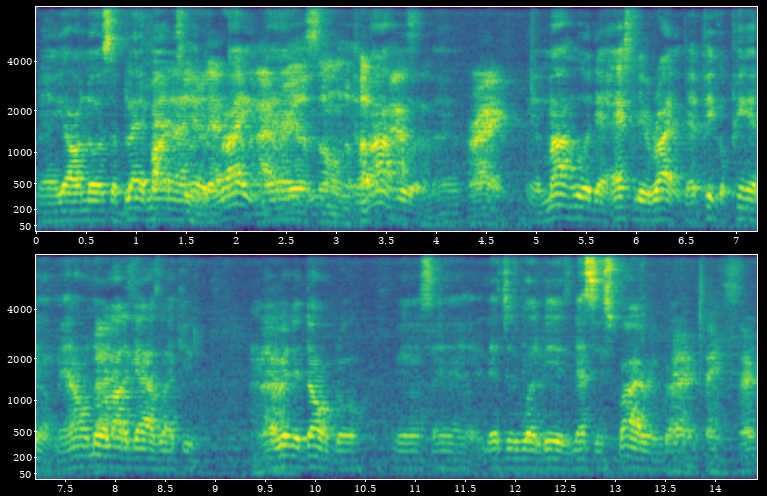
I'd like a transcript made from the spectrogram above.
Man, y'all know it's a black man out here right, man. real soon, the in my Master. hood, man. Right. In my hood, that actually write, that pick a pen up, man. I don't know a lot of guys like you. I really don't, bro. You know what I'm saying? That's just what it is, and that's inspiring, bro. Right. Thanks, sir.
